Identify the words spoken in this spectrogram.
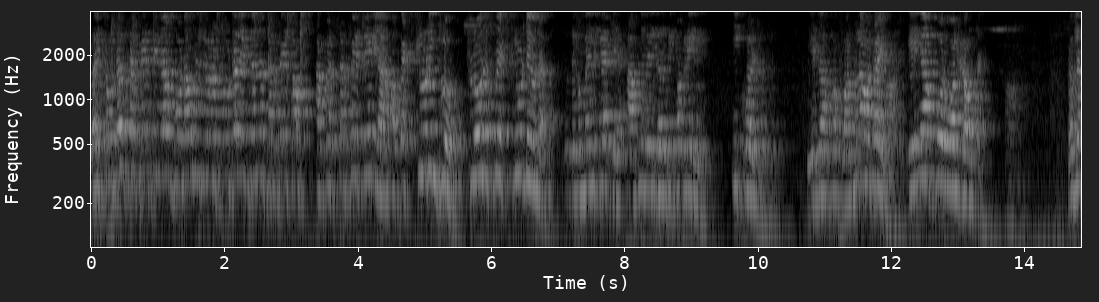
भाई total surface area of godown is total internal surface of आपका surface area of excluding floor floor इसमें एक्सक्लूड नहीं होना। तो देखो मैंने क्या किया? आपने मेरी गलती पकड़ी नहीं। इक्वल टू ये जो आपका फॉर्मूला होता है। एरिया ऑफ़ फोर वॉल का होता है। हाँ। गया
